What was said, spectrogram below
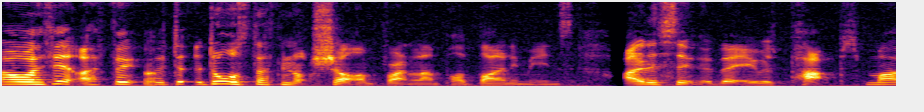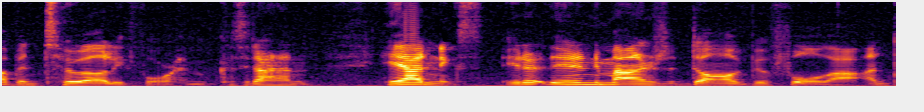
Oh, I think I think the door's definitely not shut on Frank Lampard by any means. I just think that it was perhaps might have been too early for him because he hadn't he hadn't ex- he would only managed at Derby before that, and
